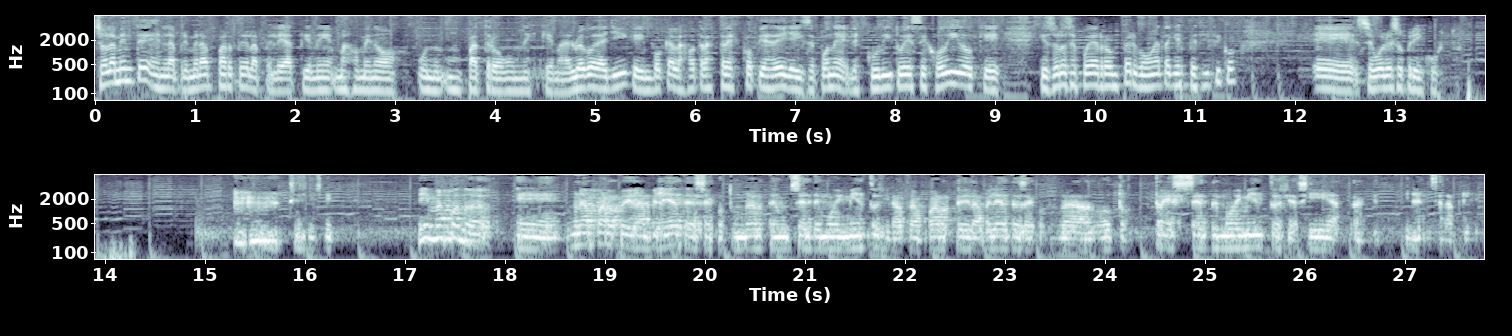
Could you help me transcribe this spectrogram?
Solamente en la primera parte de la pelea tiene más o menos un, patrón, un esquema. Luego de allí que invoca las otras tres copias de ella y se pone el escudito ese jodido que, que solo se puede romper con un ataque específico, eh, se vuelve súper injusto. Sí, sí, sí. Y más cuando eh, una parte de la pelea te hace acostumbrarte a un set de movimientos y la otra parte de la pelea te hace acostumbrar a otros tres sets de movimientos y así hasta que finaliza la pelea.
